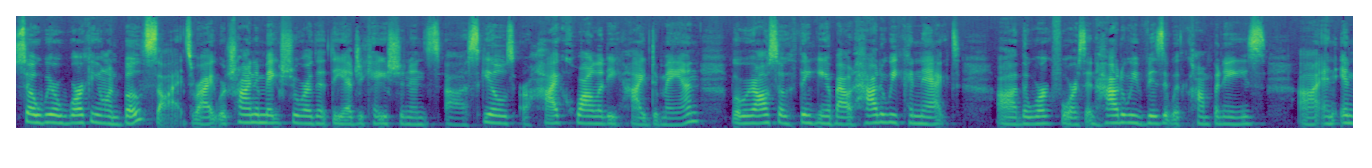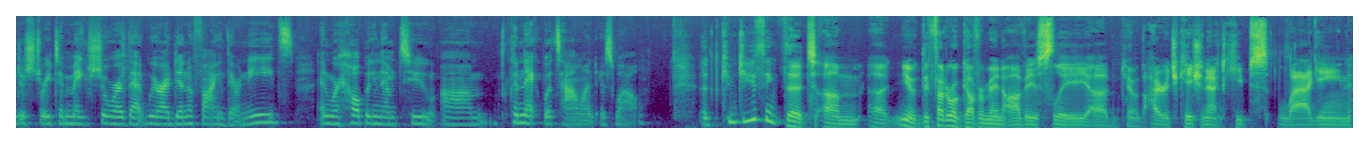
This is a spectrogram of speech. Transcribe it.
So we're working on both sides, right? We're trying to make sure that the education and uh, skills are high quality, high demand, but we're also thinking about how do we connect uh, the workforce and how do we visit with companies uh, and industry to make sure that we're identifying their needs and we're helping them to um, connect with talent as well. Uh, Kim, do you think that um, uh, you know the federal government obviously uh, you know the Higher Education Act keeps lagging.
